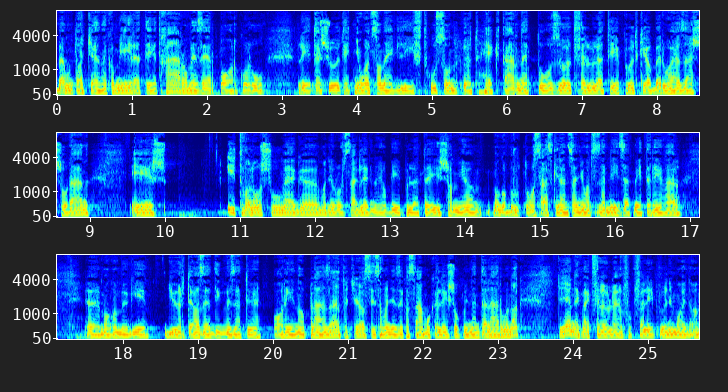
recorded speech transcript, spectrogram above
bemutatja ennek a méretét. 3000 parkoló létesült, itt 81 lift, 25 hektár nettó zöld felület épült ki a beruházás során, és itt valósul meg Magyarország legnagyobb épülete is, ami a maga bruttó 198 ezer négyzetméterével maga mögé gyűrte az eddig vezető aréna plázát, úgyhogy azt hiszem, hogy ezek a számok elég sok mindent elárulnak. Úgyhogy ennek megfelelően fog felépülni majd a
